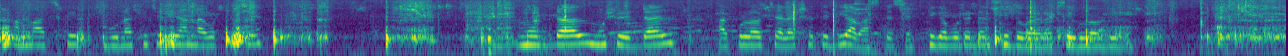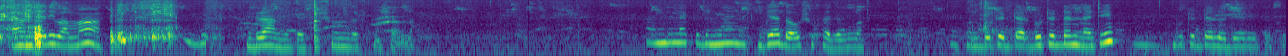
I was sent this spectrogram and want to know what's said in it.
আজকে বুনা খিচুড়ি রান্না করতেছে। মুগ ডাল, মুসুরির ডাল আর পোলাও চাল একসাথে দিয়া বাঁচতেছে ফিকা বোটের ডাল সিদ্ধ করে রাখছে, এগুলোও দিব। এখন দিয়ে দিবা মা? গ্রান হইতেছে সুন্দর মাসাল্লাহ দিয়ে দাও শুকাই দেবো। এখন বুটের ডাল বুটের ডাল নাটি বুটের ডালও দিয়ে দিতেছি।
